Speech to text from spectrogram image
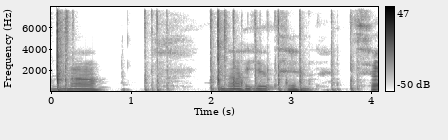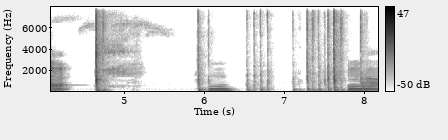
No. Na jedynce. Mm. Na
